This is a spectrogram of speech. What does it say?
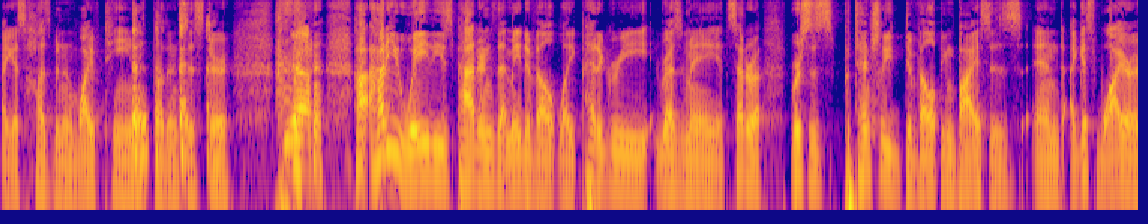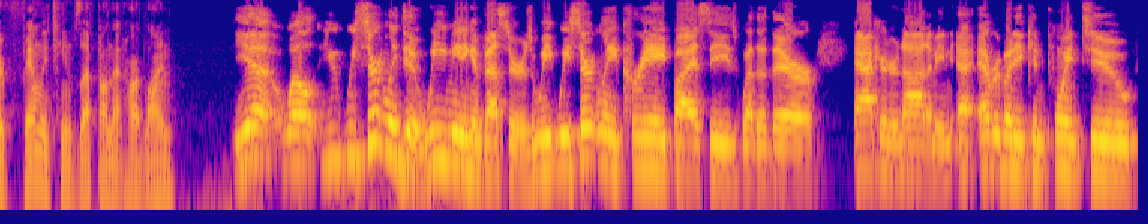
I guess husband and wife teams, brother and sister. Yeah. how, how do you weigh these patterns that may develop like pedigree, resume, etc., versus potentially developing biases? And I guess why are family teams left on that hard line? Yeah, well, you, we certainly do. We, meaning investors, we, we certainly create biases, whether they're accurate or not. I mean, everybody can point to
